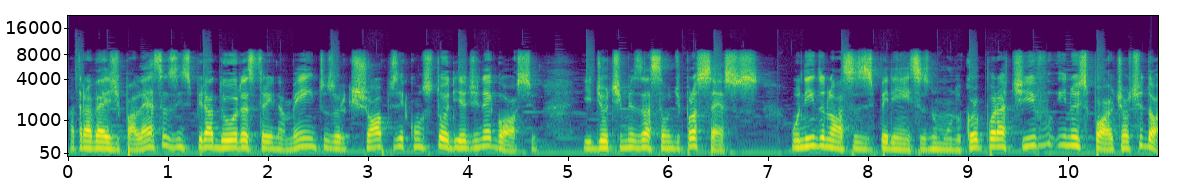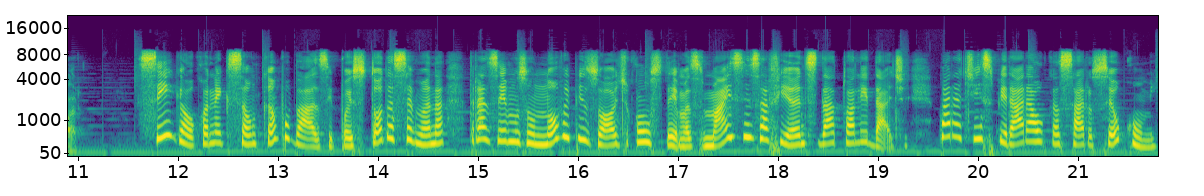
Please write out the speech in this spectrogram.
através de palestras inspiradoras, treinamentos, workshops e consultoria de negócio e de otimização de processos unindo nossas experiências no mundo corporativo e no esporte outdoor. Siga o Conexão Campo Base, pois toda semana trazemos um novo episódio com os temas mais desafiantes da atualidade, para te inspirar a alcançar o seu cume.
